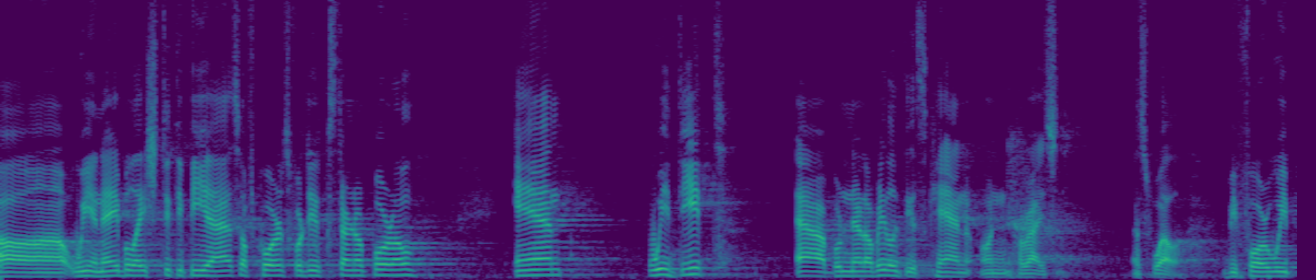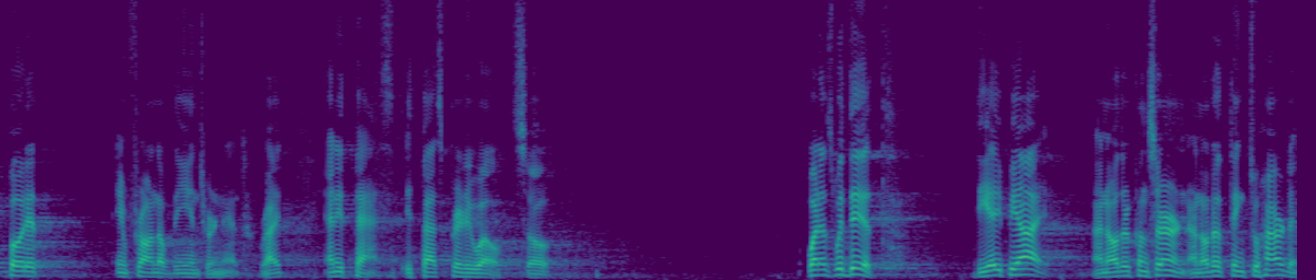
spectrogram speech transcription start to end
uh, we enable HTTPS, of course, for the external portal. And we did a vulnerability scan on Horizon as well before we put it in front of the internet, right? And it passed. It passed pretty well. So what else we did? The API, another concern, another thing to harden.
